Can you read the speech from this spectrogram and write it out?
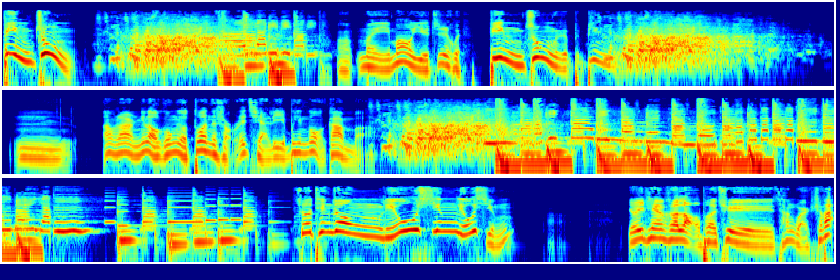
并重。” 啊，美貌与智慧并重并。嗯。安弗拉尔，你老公有段子手的潜力，不行跟我干吧。说听众流星流行啊，有一天和老婆去餐馆吃饭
